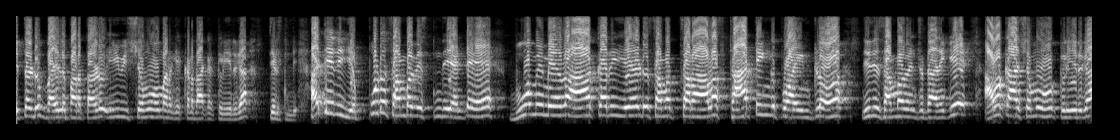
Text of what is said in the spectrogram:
ఇతడు బయలుపడతాడు. ఈ విషయము మనకి ఇక్కడ దాకా క్లియర్గా తెలిసింది. అయితే ఇది ఎప్పుడు సంభవిస్తుంది అంటే భూమి మీద ఆఖరి ఏడు సంవత్సరాల స్టార్టింగ్ పాయింట్లో ఇది సంభవించడానికి అవకాశము క్లియర్గా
